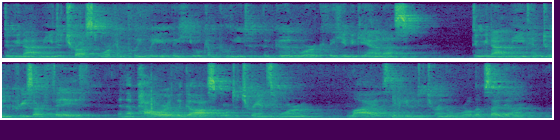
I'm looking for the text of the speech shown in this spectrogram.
Do we not need to trust more completely that He will complete the good work that He began in us? Do we not need Him to increase our faith and the power of the gospel to transform lives and even to turn the world upside down?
